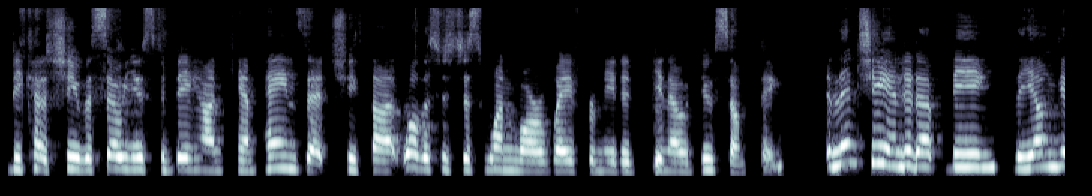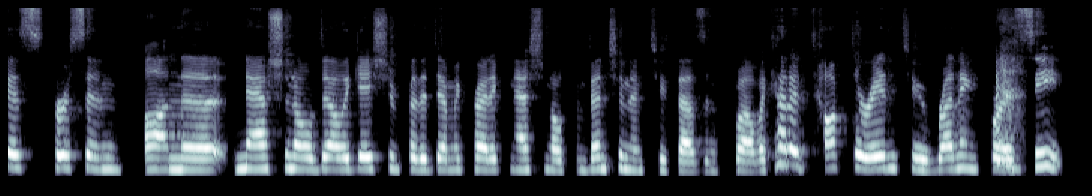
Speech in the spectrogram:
because she was so used to being on campaigns that she thought, well, this is just one more way for me to, you know, do something. And then she ended up being the youngest person on the national delegation for the Democratic National Convention in 2012. I kind of talked her into running for a seat.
